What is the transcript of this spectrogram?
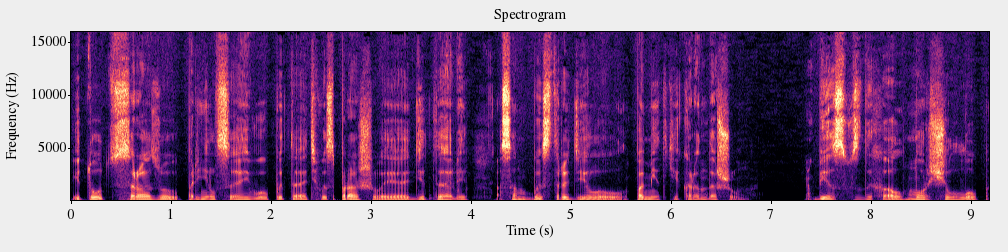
и тот сразу принялся его пытать, выспрашивая детали, а сам быстро делал пометки карандашом. Бес вздыхал, морщил лоб,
